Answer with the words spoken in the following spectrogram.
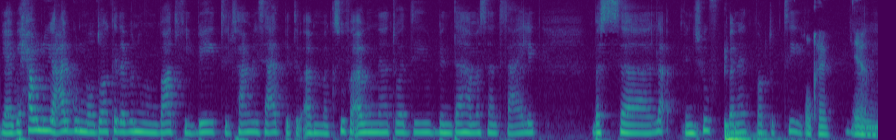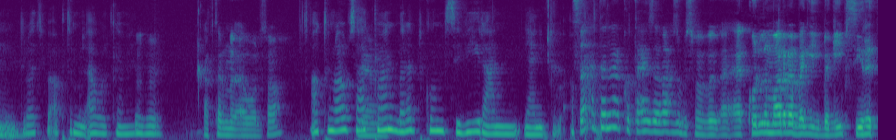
يعني بيحاولوا يعالجوا الموضوع كده بينهم من بعض في البيت. ال family ساعات بتبقى مكسوفة قوي إنها تودي بنتها مثلا تتعالج. بس آه، لا بنشوف بنات برضو كتير. okay. يعني دلوقتي بقى أكتر من الأول كمان. أكتر من الأول صح؟ أكتر من الأول ساعات. كمان البنات بتكون severe عن يعني بتبقى صح ده اللي أنا كنت عايز ألاحظه بس ما. كل مرة باجي بجيب سيرة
